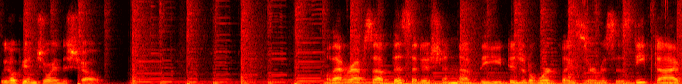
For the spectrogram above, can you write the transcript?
We hope you enjoyed the show. Well, that wraps up this edition of the Digital Workplace Services Deep Dive.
